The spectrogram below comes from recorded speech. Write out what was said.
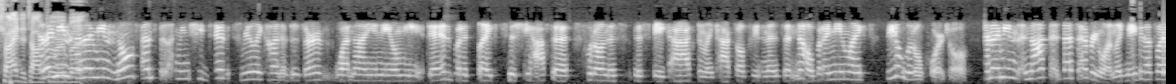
tried to talk And to I mean, her. But and I mean, no offense, but I mean, she did really kind of deserve what Nany and Naomi did. But it's like, does she have to put on this this fake act and like act all sweet and innocent? No, but I mean, like, be a little cordial. And I mean, not that that's everyone. Like, maybe that's why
